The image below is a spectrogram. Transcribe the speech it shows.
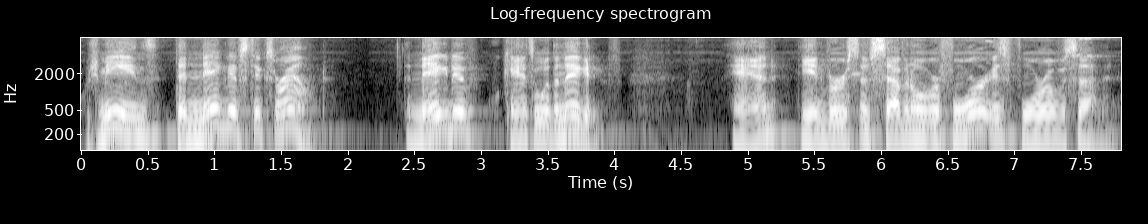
Which means the negative sticks around. The negative will cancel with the negative. And the inverse of 7 over 4 is 4 over 7.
